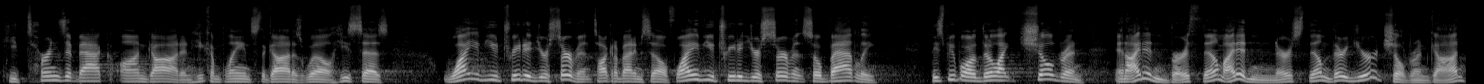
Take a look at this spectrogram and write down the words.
he turns it back on God and he complains to God as well. He says, Why have you treated your servant, talking about himself, why have you treated your servant so badly? These people are, they're like children, and I didn't birth them, I didn't nurse them. They're your children, God.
